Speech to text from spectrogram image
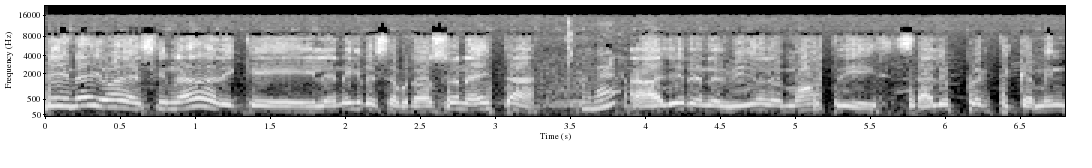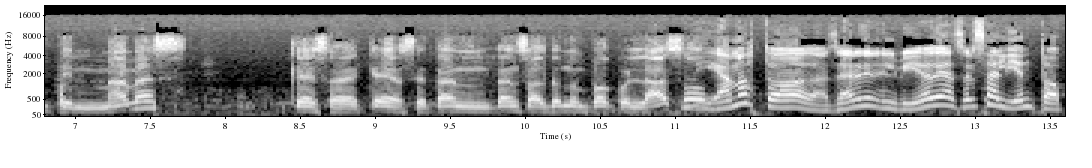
Che, nadie va a decir nada de que la negra sabrosona esta, A ver. ayer en el video de Mostri, sale prácticamente en mamas. ¿Qué es? ¿Qué es? ¿Están, ¿Están saltando un poco el lazo? Digamos todo. Ayer en el video de ayer salí en top.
